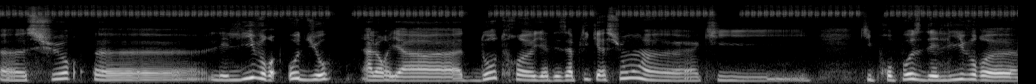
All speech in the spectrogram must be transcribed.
euh, sur les livres audio. Alors il y a d'autres, il y a des applications qui qui proposent des livres,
